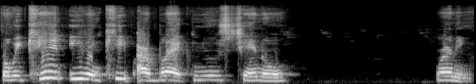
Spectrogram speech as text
But we can't even keep our black news channel running.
